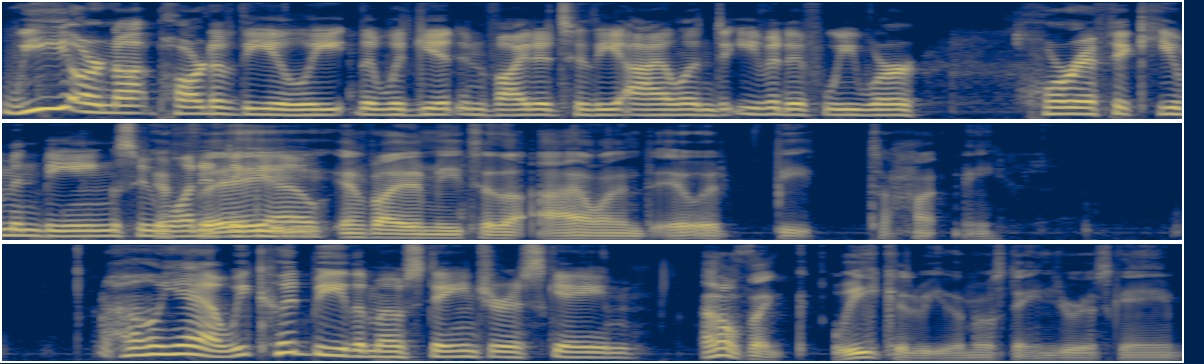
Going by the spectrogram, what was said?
We are not part of the elite that would get invited to the island, even if we were horrific human beings who If wanted to go. invited me to the island, it would be to hunt me. Oh, yeah, we could be the most dangerous game. I don't think we could be the most dangerous game.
